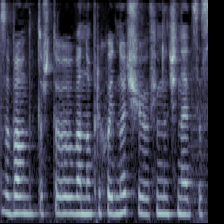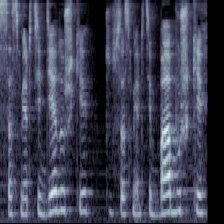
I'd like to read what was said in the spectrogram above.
Забавно то, что в «Оно приходит ночью» фильм начинается со смерти дедушки, со смерти бабушки.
